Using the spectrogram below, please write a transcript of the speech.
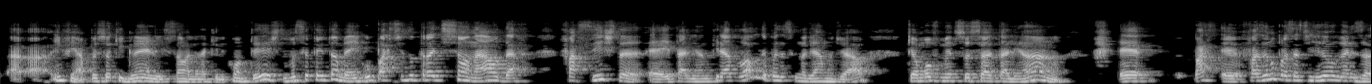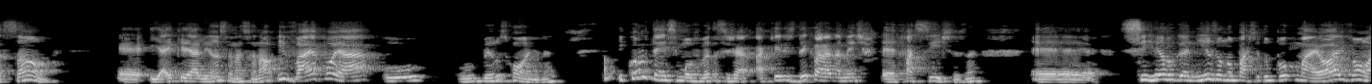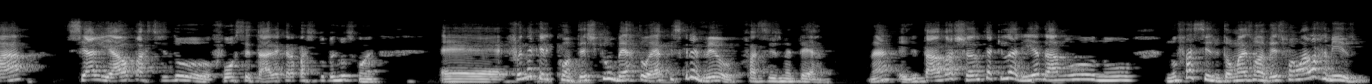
a, enfim, a pessoa que ganha a eleição ali naquele contexto, você tem também o partido tradicional da fascista é, italiano, criado logo depois da Segunda Guerra Mundial, que é o movimento social italiano, é, é, fazendo um processo de reorganização é, e aí criar aliança nacional e vai apoiar o, o Berlusconi, né? E quando tem esse movimento, ou seja, aqueles declaradamente é, fascistas, né? É, se reorganizam num partido um pouco maior e vão lá se aliar ao partido Força Itália, que era o partido do Berlusconi. É, foi naquele contexto que Humberto Eco escreveu Fascismo Eterno. Né? Ele estava achando que aquilo ali ia dar no, no, no fascismo. Então, mais uma vez, foi um alarmismo.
